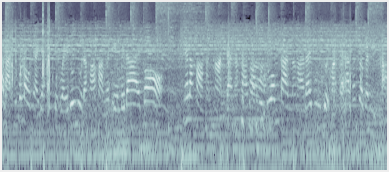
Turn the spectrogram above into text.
ฐานะที่พวกเราเนี่ยยังเป็นเด็กวัยรุ่นอยู่นะคะหาเงินเองไม่ได้ก็นี่แหละค่ะหันหันกันนะคะทำบุญร่วมกันนะคะ ได้บุญเกิดมาแค่หน้าก็เจอกันอีกค่ะ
